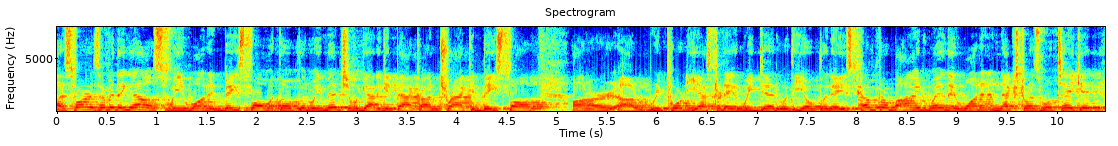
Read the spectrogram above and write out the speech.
As far as everything else, we won in baseball with Oakland. We mentioned we got to get back on track in baseball on our uh, report yesterday, and we did with the Oakland A's. Come from behind win. They won it in extras. We'll take it.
